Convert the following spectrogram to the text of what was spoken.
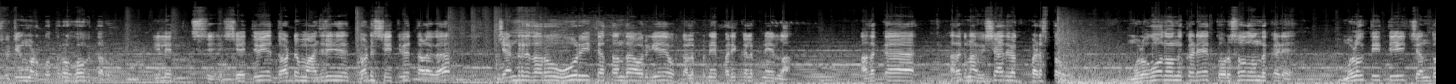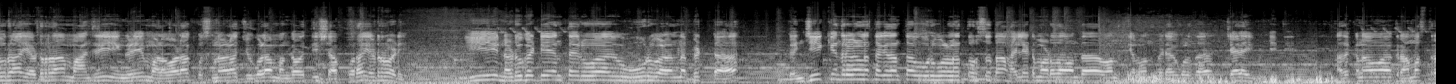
ಶೂಟಿಂಗ್ ಮಾಡ್ಕೋತಾರೋ ಹೋಗ್ತಾರೋ. ಇಲ್ಲಿ ಸೇತುವೆ ದೊಡ್ಡ ಮಾಂಜ್ರಿ ದೊಡ್ಡ ಸೇತುವೆ ತಳಗ ಜನರಿದಾರು ಊರು ತಂದ ಅವ್ರಿಗೆ ಕಲ್ಪನೆ, ಪರಿಕಲ್ಪನೆ ಇಲ್ಲ. ಅದಕ್ಕೆ ಅದಕ್ಕೆ ನಾವು ವಿಷಾದ ವ್ಯಕ್ತಪಡಿಸ್ತೇವೆ. ಮುಳುಗೋದೊಂದು ಕಡೆ ತೋರಿಸೋದೊಂದು ಕಡೆ. ಮುಳುಗ್ತೈತಿ ಚಂದೂರ, ಯಡೂರ, ಮಾಂಜ್ರಿ, ಇಂಗಳಿ, ಮಳವಾಡ, ಕುಸನಾಳ, ಜುಗುಳ, ಮಂಗಾವತಿ, ಶಾಪುರ ಎಡ್ರವಾಡಿ ಈ ನಡುಗಡ್ಡೆ ಅಂತ ಇರುವ ಊರುಗಳನ್ನ ಬಿಟ್ಟ ಗಂಜಿ ಕೇಂದ್ರಗಳನ್ನ ತೆಗೆದಂಥ ಊರುಗಳನ್ನ ತೋರಿಸೋದ ಹೈಲೈಟ್ ಮಾಡೋದ ಒಂದು ಒಂದು ಕೆಲವೊಂದು ಬೆಳೆಗಳದ ಜಳ ಆಗಿಬಿಟ್ಟೈತಿ. ಅದಕ್ಕೆ ನಾವು ಗ್ರಾಮಸ್ಥರ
